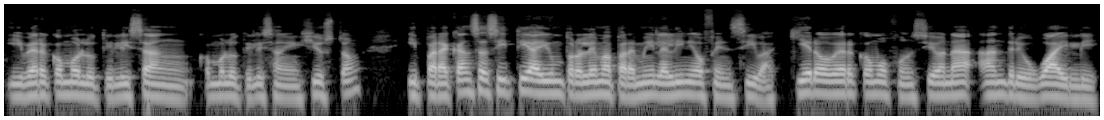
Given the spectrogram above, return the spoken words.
y, ver cómo lo utilizan, cómo lo utilizan en Houston. Y para Kansas City hay un problema para mí en la línea ofensiva. Quiero ver cómo funciona Andrew Wiley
